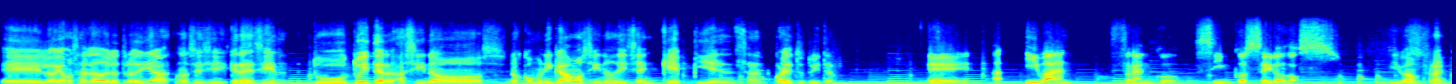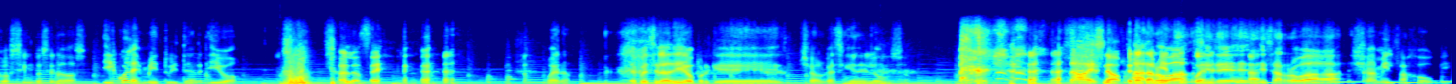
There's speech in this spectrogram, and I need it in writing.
Eh, lo habíamos hablado el otro día, no sé si querés decir tu Twitter, así nos, nos comunicamos y nos dicen qué piensan. ¿Cuál es tu Twitter? Eh, Iván Franco 502. Iván Franco 502. ¿Y cuál es mi Twitter, Ivo? Yo lo sé. bueno, después se lo digo porque yo casi que no lo uso. no, es arroba, es, arroba Yamil Fajouki.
